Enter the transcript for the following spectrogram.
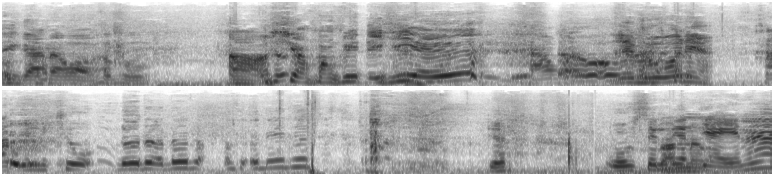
ในการเอาออกครับผมอ้าวเชือกฟังผิดไอ้เหี้ยเออเรียนรู้วะเนี่ยครับเป็นคิวเดี๋ยวเดี๋ยวเดี๋ยวเดี๋ยวเดี๋ยวเดี๋ยวโอ้เส้นเลือดใหญ่นะ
